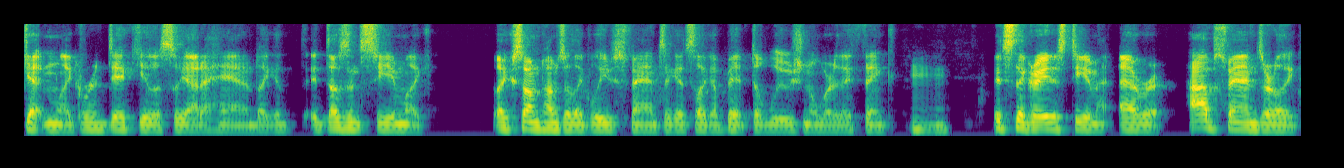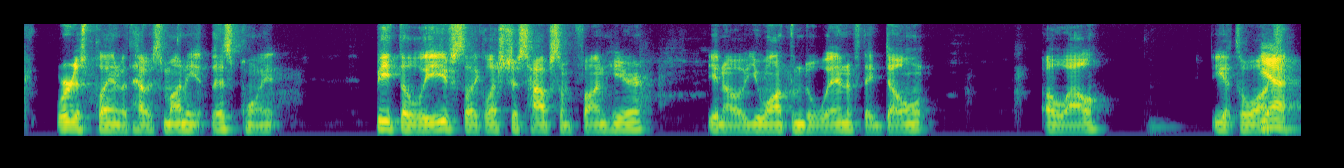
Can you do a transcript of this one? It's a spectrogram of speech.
getting like ridiculously out of hand. Like it, it doesn't seem like like sometimes with like Leafs fans, it gets like a bit delusional where they think Mhm. it's the greatest team ever. Habs fans are like, we're just playing with house money at this point. Beat the Leafs, like let's just have some fun here. You know, you want them to win. If they don't, oh well. You get to watch, Yeah.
